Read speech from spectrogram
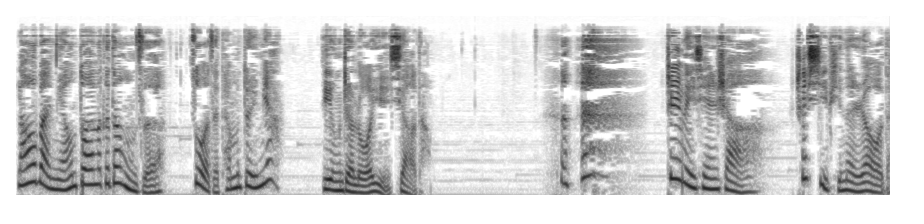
老板娘端了个凳子坐在他们对面，盯着罗隐笑道：“这位先生，这细皮嫩肉的，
